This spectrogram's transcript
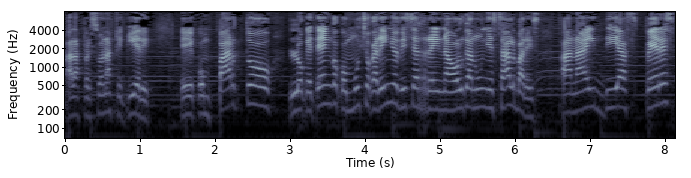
a las personas que quiere. Eh, comparto lo que tengo con mucho cariño, dice Reina Olga Núñez Álvarez, Anay Díaz Pérez,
